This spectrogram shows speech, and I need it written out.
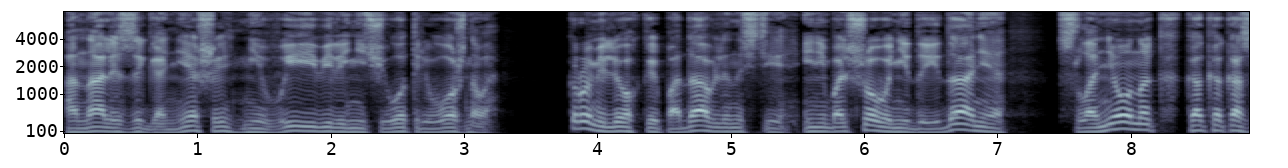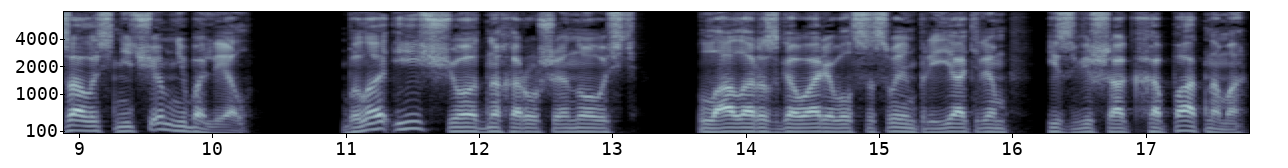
Анализы Ганеши не выявили ничего тревожного. Кроме легкой подавленности и небольшого недоедания, слоненок, как оказалось, ничем не болел. Была и еще одна хорошая новость. Лала разговаривал со своим приятелем из Вишакхапатнама.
